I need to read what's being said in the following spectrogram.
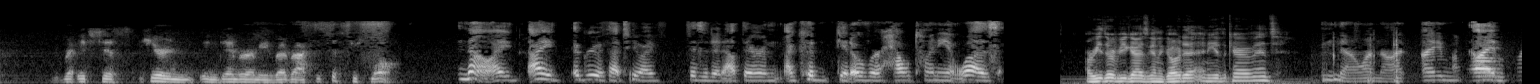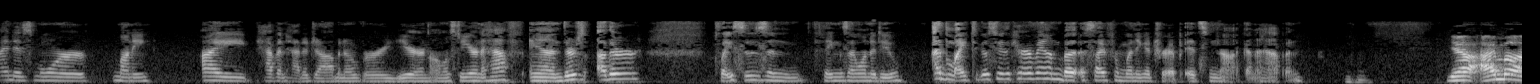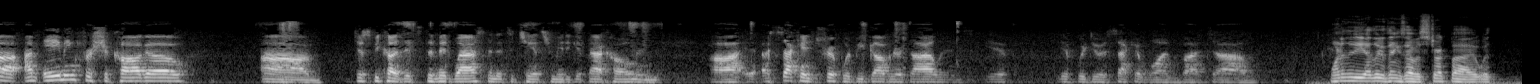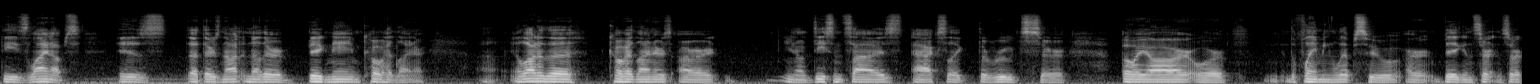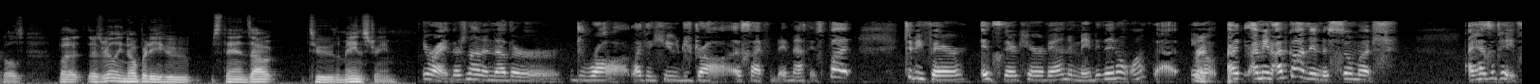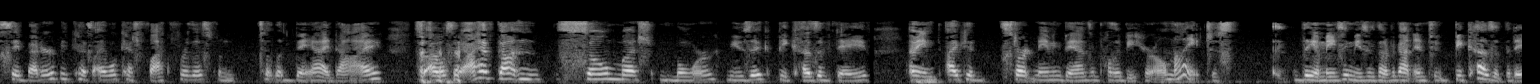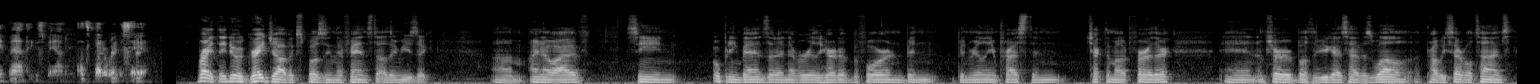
it's just here in in Denver. I mean, Red Rocks. It's just too small. No, I I agree with that too. I've visited out there and I couldn't get over how tiny it was. Are either of you guys going to go to any of the caravans? No, I'm not. I'm I mine is more money. I haven't had a job in over a year and almost a year and a half, and there's other places and things I want to do. I'd like to go see the caravan, but aside from winning a trip, it's not going to happen. Yeah, I'm uh I'm aiming for Chicago, um, just because it's the Midwest and it's a chance for me to get back home. And uh, a second trip would be Governor's Island if if we do a second one. But um, one of the other things I was struck by with these lineups is that there's not another big name co-headliner. Uh, a lot of the co-headliners are, you know, decent sized acts like the Roots or OAR or the Flaming Lips, who are big in certain circles. But there's really nobody who stands out to the mainstream. You're right. There's not another draw, like a huge draw, aside from Dave Matthews. But to be fair, it's their caravan, and maybe they don't want that. You Right. know, I, I mean, I've gotten into so much. I hesitate to say better because I will catch flack for this from till the day I die. So I will say I have gotten so much more music because of Dave. I mean, I could start naming bands and probably be here all night. Just the amazing music that I've gotten into because of the Dave Matthews Band. That's a better way to say it. Right, they do a great job exposing their fans to other music. Um, I know I've seen opening bands that I never really heard of before and been been really impressed and checked them out further. And I'm sure both of you guys have as well, probably several times.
